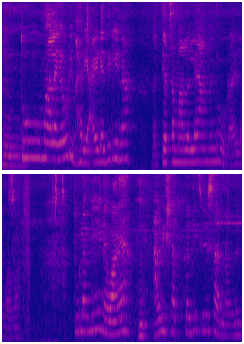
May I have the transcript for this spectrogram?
हम्म. तू मला एवढी भारी आयडिया दिली ना त्याचा मला लय आनंद होऊ राहिला बाबा. तुला मी ना वाळ्या आयुष्यात कधीच विसरणार नाही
